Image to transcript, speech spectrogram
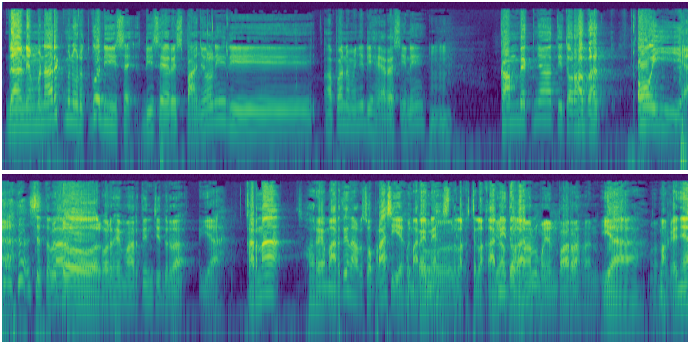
Dan yang menarik menurut gue di se- di seri Spanyol nih di apa namanya di Heres ini Mm-mm. comebacknya Tito Rabat Oh iya. setelah Betul. Jorge Martin cedera. Iya. Karena Jorge Martin harus operasi ya kemarin ya Betul. setelah kecelakaan Ya, itu karena kan. lumayan parah kan. Iya, makanya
